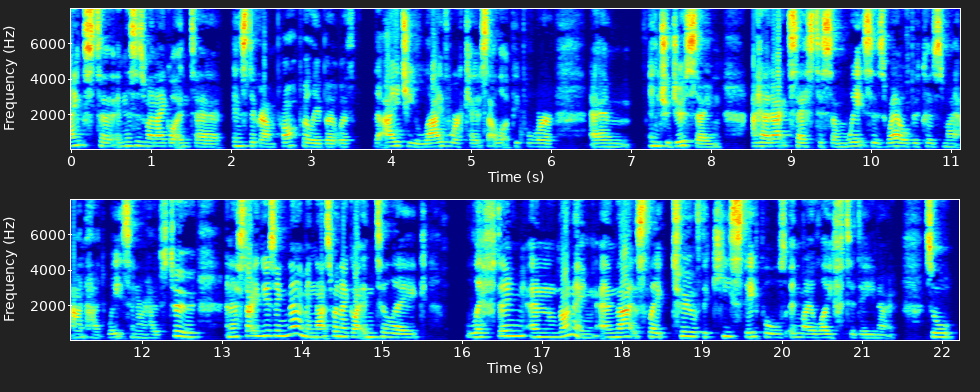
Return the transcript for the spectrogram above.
thanks to, and this is when I got into Instagram properly, but with the IG live workouts that a lot of people were um, introducing, I had access to some weights as well because my aunt had weights in her house too. And I started using them. And that's when I got into like lifting and running. And that's like two of the key staples in my life today now. So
